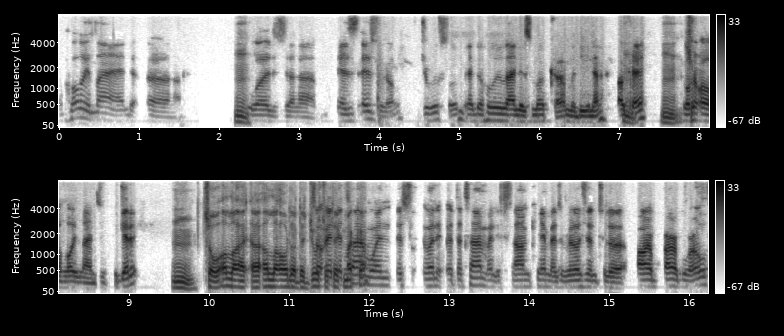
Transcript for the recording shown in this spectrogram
The Holy Land uh, Hmm. was uh, is Israel, Jerusalem, and the Holy Land is Mecca, Medina. Okay, Hmm. those So, are all holy lands. You get it? hmm. so Allah, uh, Allah ordered the Jews so to take Mecca. when, when at the time when Islam came as a religion to the Arab Arab world,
